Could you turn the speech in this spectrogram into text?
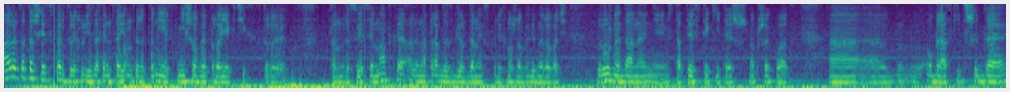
ale to też jest dla niektórych ludzi zachęcające, że to nie jest niszowy projekcik, który tam rysuje sobie mapkę, ale naprawdę zbiór danych, z których można wygenerować różne dane, nie wiem, statystyki też na przykład, a, a, obrazki 3D,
